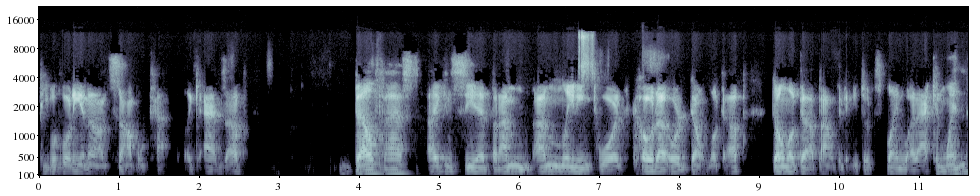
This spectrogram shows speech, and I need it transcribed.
people voting in an ensemble ca- like adds up. Belfast, I can see it, but I'm I'm leaning towards Coda or Don't Look Up. Don't Look Up. I don't think I need to explain why that can win.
